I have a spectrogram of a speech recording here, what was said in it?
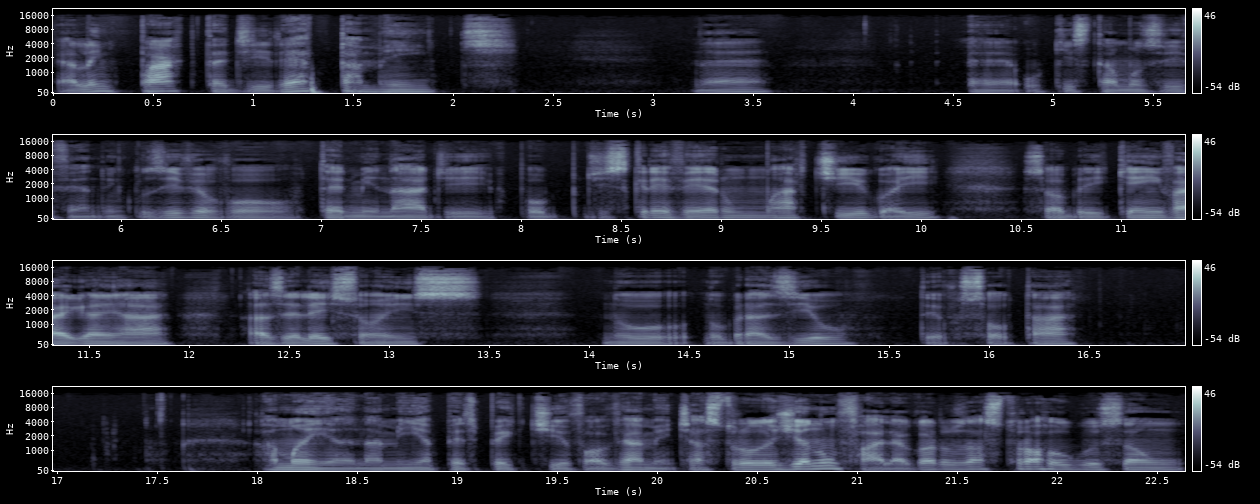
ela impacta diretamente, né, é, o que estamos vivendo. Inclusive eu vou terminar de, de escrever um artigo aí sobre quem vai ganhar as eleições no, no Brasil. Devo soltar amanhã, na minha perspectiva, obviamente. A astrologia não falha. Agora os astrólogos são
